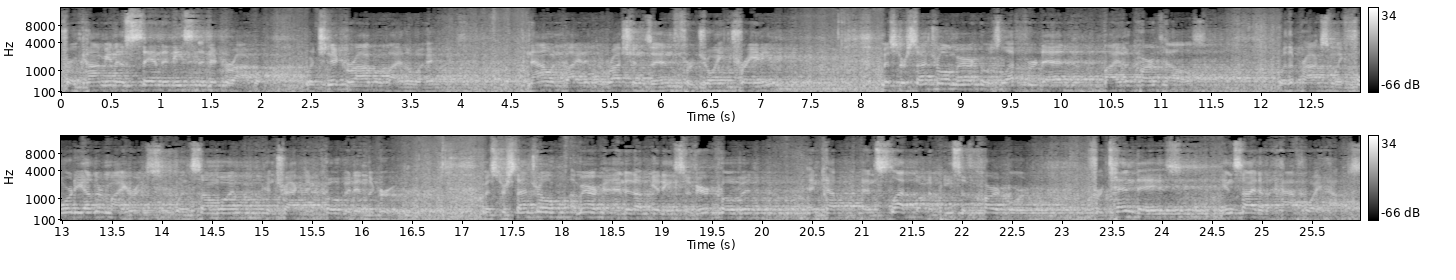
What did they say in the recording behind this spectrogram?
from communist Sandinista Nicaragua, which Nicaragua, by the way, now invited the Russians in for joint training. Mr. Central America was left for dead by the cartels with approximately 40 other migrants when someone contracted COVID in the group. Mr. Central America ended up getting severe COVID and kept and slept on a piece of cardboard for 10 days inside of a halfway house.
